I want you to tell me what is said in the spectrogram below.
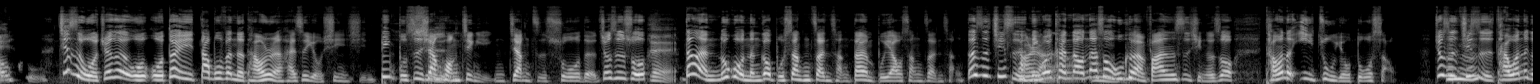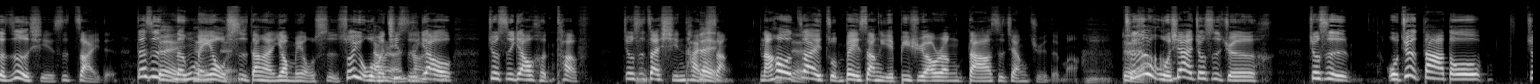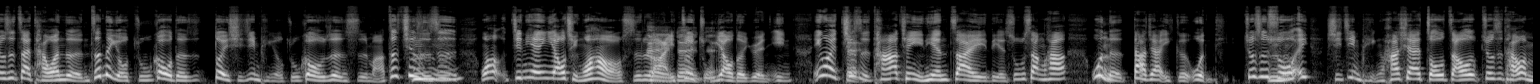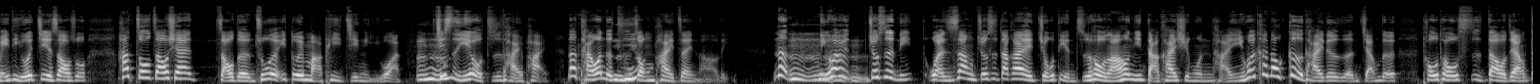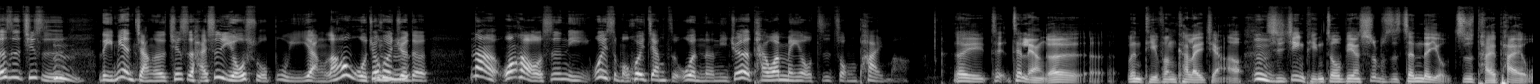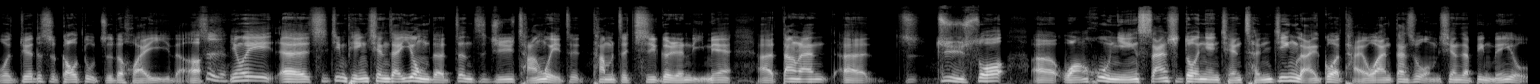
其实我觉得，我我对大部分的台湾人还是有信心，并不是像黄静莹这样子说的，就是说，对。当然，如果能够不上战场，当然不要上战场。但是，其实你会看到那时候乌克兰发生事情的时候，台湾的益助有多少？就是其实台湾那个热血是在的，但是能没有事当然要没有事，所以我们其实要就是要很 tough，就是在心态上，然后在准备上也必须要让大家是这样觉得嘛。可是我现在就是觉得，就是我觉得大家都。就是在台湾的人真的有足够的对习近平有足够的认识吗？这其实是我今天邀请汪浩老师来最主要的原因，因为其实他前几天在脸书上他问了大家一个问题，就是说，哎，习近平他现在周遭就是台湾媒体会介绍说，他周遭现在找的人除了一堆马屁精以外，其实也有知台派，那台湾的知中派在哪里？那你会就是你晚上就是大概九点之后，然后你打开新闻台，你会看到各台的人讲的头头是道这样，但是其实里面讲的其实还是有所不一样。然后我就会觉得，那汪浩老师，你为什么会这样子问呢？你觉得台湾没有之中派吗？所以这这两个问题分开来讲啊，习近平周边是不是真的有支台派？我觉得是高度值得怀疑的啊。是，因为呃，习近平现在用的政治局常委这他们这七个人里面啊，当然呃。据据说，呃，王沪宁三十多年前曾经来过台湾，但是我们现在并没有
